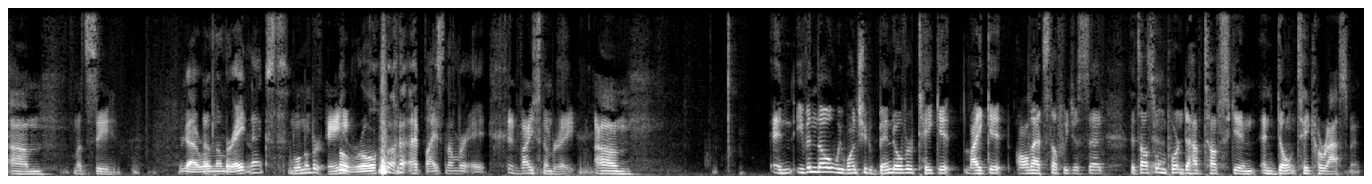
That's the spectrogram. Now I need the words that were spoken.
Um let's see. we got rule number eight next Rule number 8. oh rule advice number eight advice number eight. Um, and even though we want you to bend over, take it, like it, all that stuff we just said, it's also Yeah. important to have tough skin and don't take harassment.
